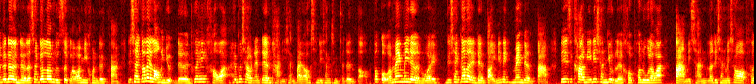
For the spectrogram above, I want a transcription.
ฉันก็เดินเดินแล้วฉันก็เริ่มรู้สึกแล้วว่ามีคนเดินตาม ดิฉันก็เลยลองหยุดเดินเพื่อให้เขาอะให้ผู้ชายคนนั้นเดินผ่านดิฉันไปแล้วฉันดิฉันถึงจะเดินต่อ ปรากฏว่าแม่งไม่เดินเว้ย ดิฉันก็เลยเดินต่ออีกนิดนึงแม่งเดินตาม นี่คราวนี้ดิฉันหยุดเลยเขาพอรู้แล้วว่าตามดิฉัน แล้วดิฉันไม่ชอบเพราะ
